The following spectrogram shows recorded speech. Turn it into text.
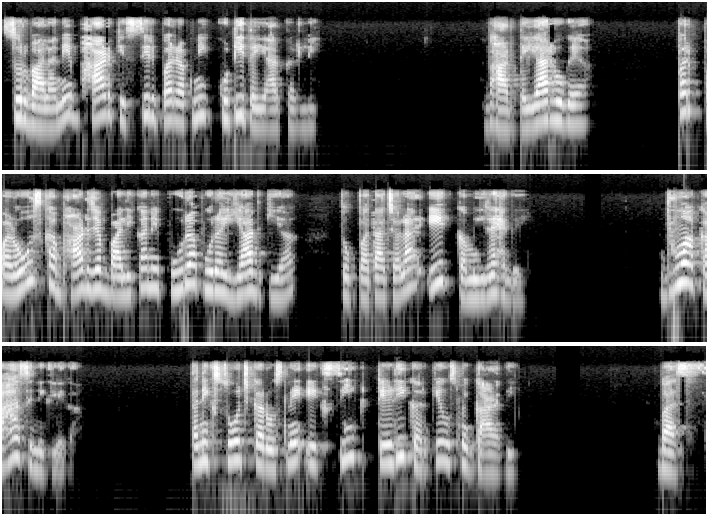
सुरबाला ने भाड़ के सिर पर अपनी कुटी तैयार कर ली। भाड़ तैयार हो गया। पर पड़ोस का भाड़ जब बालिका ने पूरा पूरा याद किया तो पता चला एक कमी रह गई। धुआँ कहाँ से निकलेगा? तनिक सोचकर उसने एक सीख टेढ़ी करके उसमें गाड़ दी। बस,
